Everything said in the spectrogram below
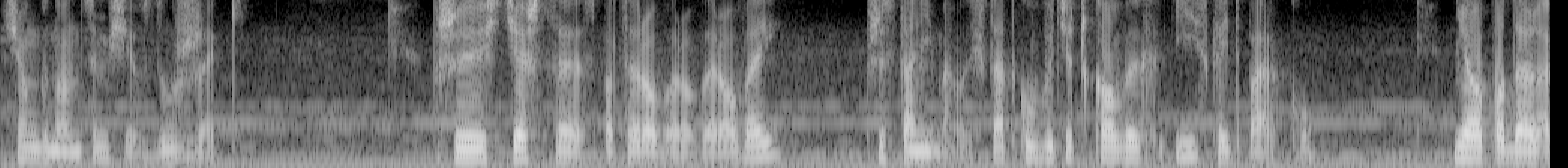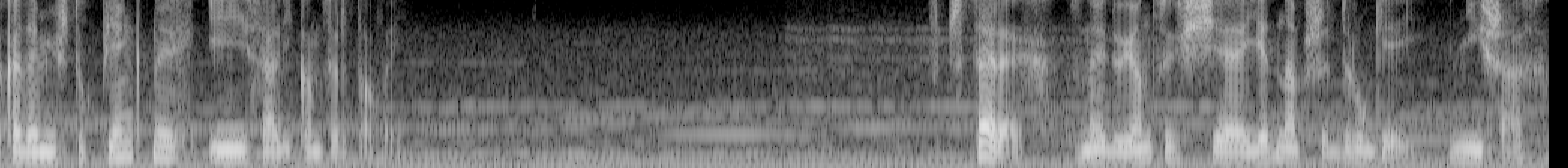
ciągnącym się wzdłuż rzeki. Przy ścieżce spacerowo-rowerowej, przystani małych statków wycieczkowych i skateparku, nieopodal Akademii Sztuk Pięknych i sali koncertowej. W czterech znajdujących się jedna przy drugiej niszach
